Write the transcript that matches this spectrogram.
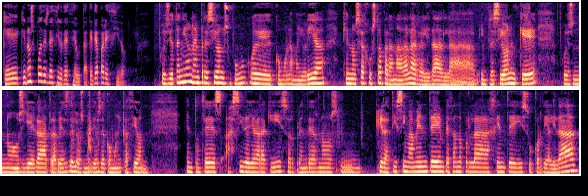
¿Qué, ¿Qué nos puedes decir de Ceuta? ¿Qué te ha parecido? Pues yo tenía una impresión, supongo que como la mayoría, que no se ajusta para nada a la realidad. La impresión que pues nos llega a través de los medios de comunicación. Entonces ha sido llegar aquí, sorprendernos mmm, gratísimamente, empezando por la gente y su cordialidad,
